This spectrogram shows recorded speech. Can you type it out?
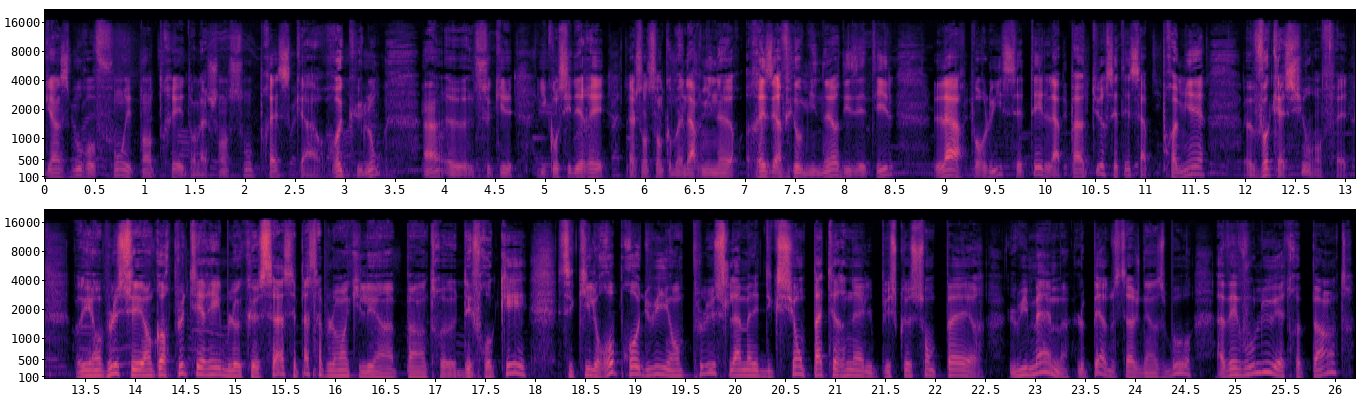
Gainsbourg, au fond, est entré dans la chanson presque à reculons. Hein, euh, ce qu'il il considérait la chanson comme un art mineur réservé aux mineurs, disait-il. L'art, pour lui, c'était la peinture, c'était sa première euh, vocation, en fait. Oui, en plus, c'est encore plus terrible que ça. C'est pas simplement qu'il est un peintre défroqué, c'est qu'il reproduit en plus la malédiction paternelle, puisque son père lui-même, le père de Serge Gainsbourg, avait voulu être peintre,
